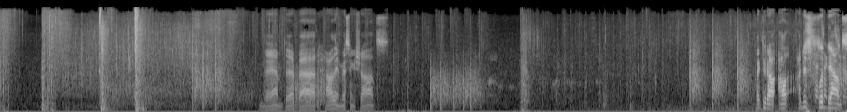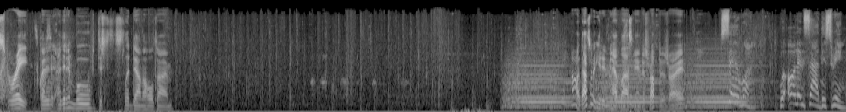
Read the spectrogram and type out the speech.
Damn, they're bad. How are they missing shots? Like, dude, I, I, I just slid down to the ring. straight. I didn't, I didn't move, just slid down the whole time. Oh, that's what you didn't have last game, disruptors, right? Say one. We're all inside this ring.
